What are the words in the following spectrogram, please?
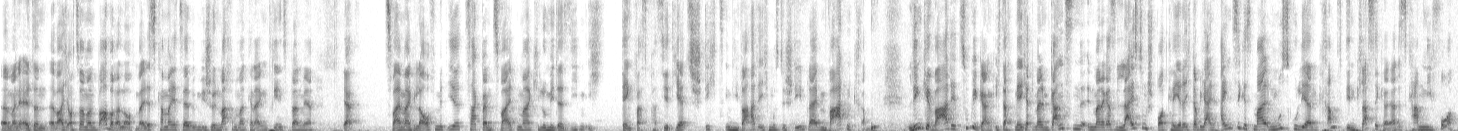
äh, meine Eltern, äh, war ich auch zweimal mit Barbara laufen, weil das kann man jetzt ja irgendwie schön machen, man hat keinen eigenen Trainingsplan mehr. Ja, zweimal gelaufen mit ihr, zack, beim zweiten Mal Kilometer sieben, ich denk, was passiert jetzt? Sticht's in die Wade, ich musste stehen bleiben, Wadenkrampf. Linke Wade zugegangen. Ich dachte mir, ich hatte in meinem ganzen, in meiner ganzen Leistungssportkarriere, ich glaube, ich ein einziges Mal einen muskulären Krampf, den Klassiker, ja, das kam nie vor.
